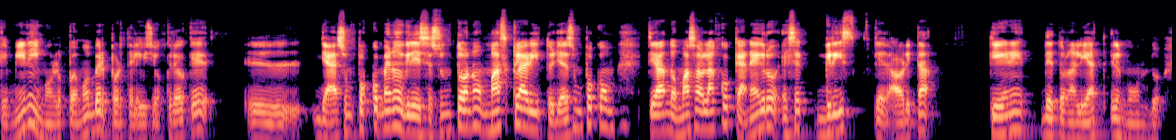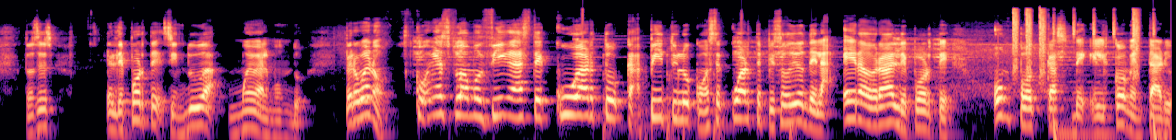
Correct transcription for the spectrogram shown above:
que mínimo lo podemos ver por televisión, creo que ya es un poco menos gris, es un tono más clarito, ya es un poco tirando más a blanco que a negro, ese gris que ahorita tiene de tonalidad el mundo. Entonces, el deporte sin duda mueve al mundo. Pero bueno, con esto damos fin a este cuarto capítulo, con este cuarto episodio de la era dorada del deporte. Un podcast de El Comentario.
